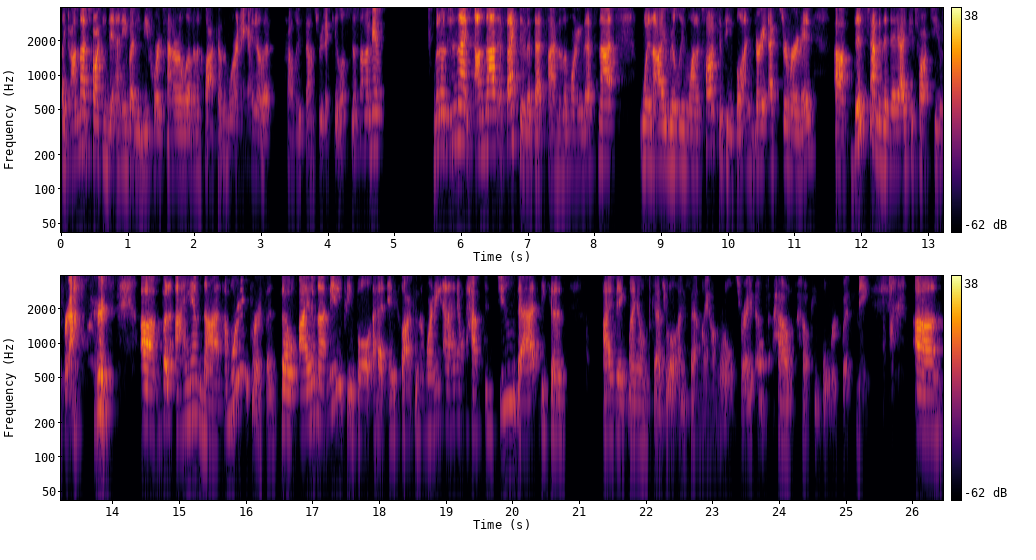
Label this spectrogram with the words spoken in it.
Like I'm not talking to anybody before 10 or 11 o'clock in the morning. I know that probably sounds ridiculous to some of you, but I'm just not, I'm not effective at that time of the morning. That's not when I really want to talk to people. I'm very extroverted. Uh, this time of the day, I could talk to you for hours, uh, but I am not a morning person. So I am not meeting people at eight o'clock in the morning, and I don't have to do that because I make my own schedule. I set my own rules, right, of how how people work with me. Um,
